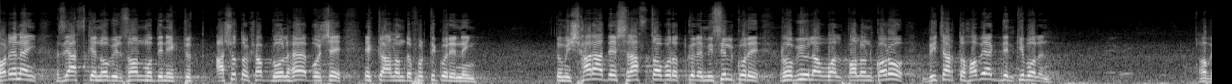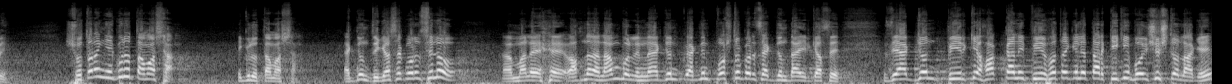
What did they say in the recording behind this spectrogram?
ঘটে নাই যে আজকে নবীর জন্মদিনে একটু আসো তো সব গোল হয়ে বসে একটু আনন্দ ফুর্তি করে নেই। তুমি সারা দেশ রাস্তা অবরোধ করে, মিছিল করে রবিউল আউ্বাল পালন করো, বিচার তো হবে একদিন, কি বলেন? হবে। সুতরাং এগুলো তামাশা এগুলো তামাশা। একজন জিজ্ঞাসা করেছিল মানে আপনারা নাম বললেন না, একজন, একদিন প্রশ্ন করেছে একজন দায়ীর কাছে যে একজন পীরকে হক্কানি পীর হতে গেলে তার কি কি বৈশিষ্ট্য লাগে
